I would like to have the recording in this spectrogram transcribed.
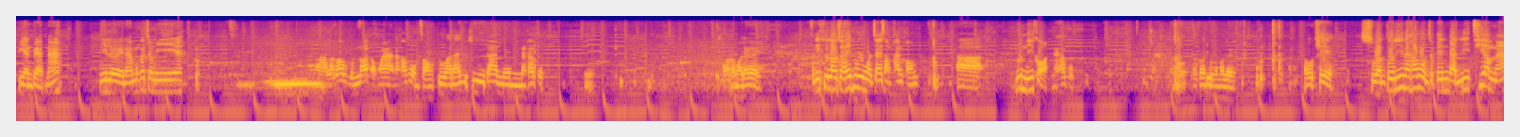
เปลี่ยนแบตนะ นี่เลยนะมันก็จะมีอ่าแล้วก็หมุนน็อตออกมานะครับ ผมสองตัวนะอยู่ที่ด้านมุมนะครับผมถอดออกมาเลย อันนี้คือเราจะให้ดูหัวใจสำคัญของอ่ารุ่นนี้ก่อนนะครับผมแล้วก็ดึงออกมาเลย โอเค ส่วนตัวนี้นะครับผมจะเป็นแบตลิเธียมนะ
